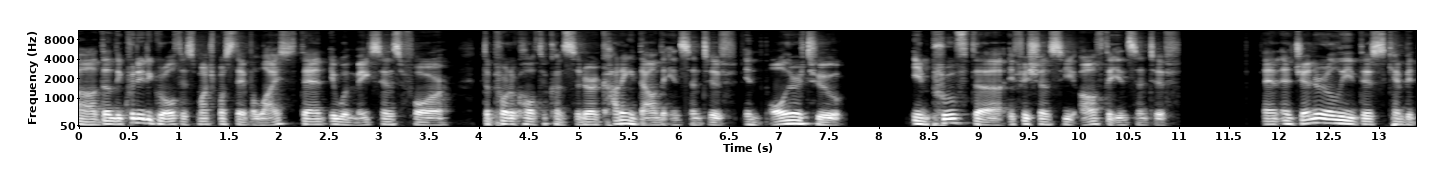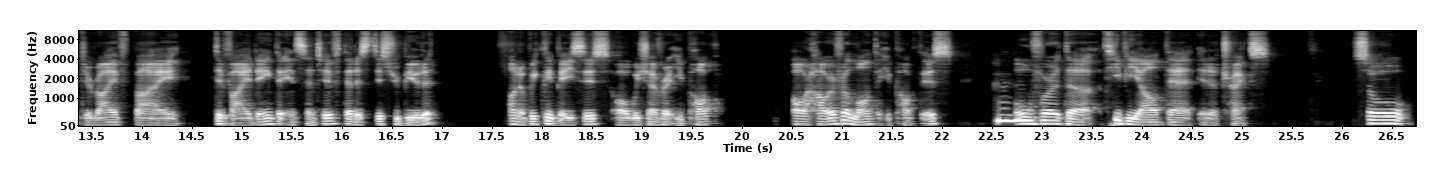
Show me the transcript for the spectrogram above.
uh, the liquidity growth is much more stabilized, then it would make sense for the protocol to consider cutting down the incentive in order to improve the efficiency of the incentive. And, and generally, this can be derived by dividing the incentive that is distributed on a weekly basis or whichever epoch or however long the epoch is Mhm. over the TVL that it attracts. So,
